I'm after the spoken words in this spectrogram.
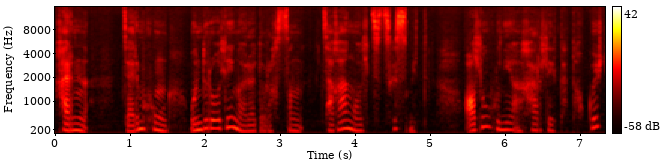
Харин зарим хүн өндөр уулын оройд ургасан цагаан уул цэцгэс мэт олон хүний анхаарлыг татахгүй ч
